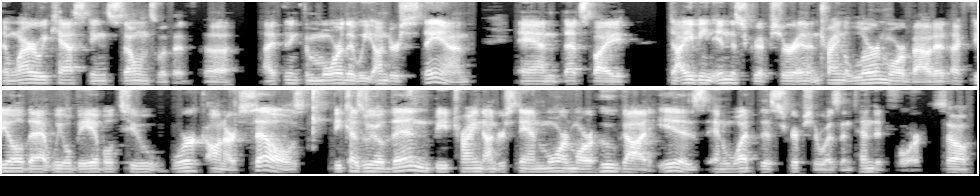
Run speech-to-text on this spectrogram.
then why are we casting stones with it? Uh, I think the more that we understand, and that's by diving into scripture and trying to learn more about it, I feel that we will be able to work on ourselves because we will then be trying to understand more and more who God is and what this scripture was intended for. So,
